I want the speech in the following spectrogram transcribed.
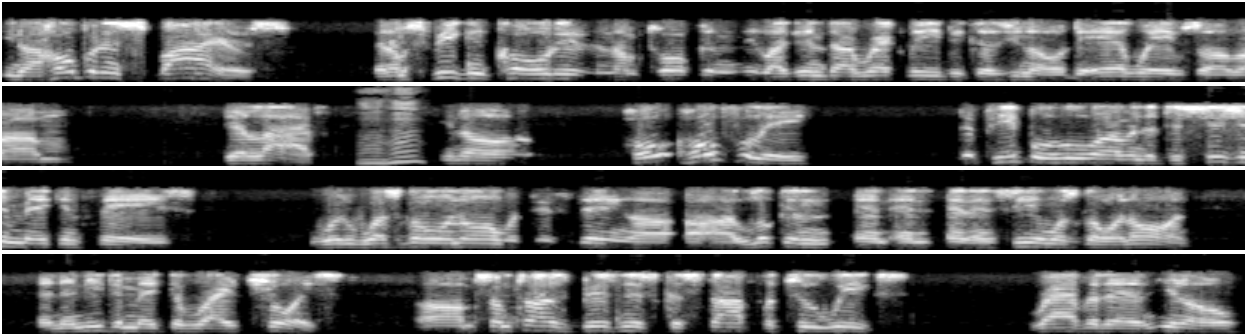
you know, I hope it inspires. And I'm speaking coded, and I'm talking like indirectly because you know the airwaves are um, they're live. Mm-hmm. You know, ho- hopefully the people who are in the decision making phase with what's going on with this thing are, are looking and, and, and seeing what's going on, and they need to make the right choice. Um, sometimes business could stop for two weeks rather than, you know,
